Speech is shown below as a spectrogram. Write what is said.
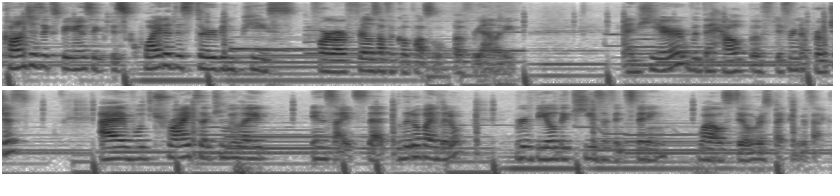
conscious experience is quite a disturbing piece for our philosophical puzzle of reality. And here, with the help of different approaches, I will try to accumulate insights that little by little reveal the keys of its fitting while still respecting the facts.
